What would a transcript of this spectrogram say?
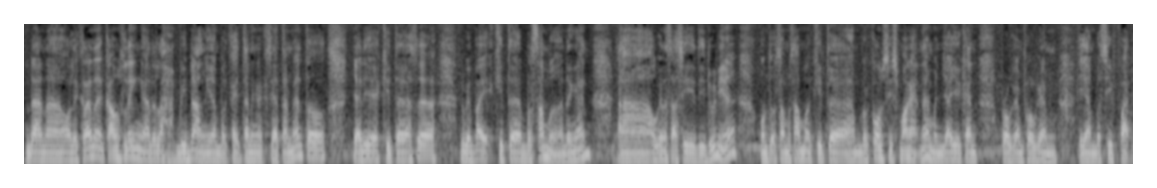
Dan uh, oleh kerana kaunseling adalah bidang yang berkaitan dengan kesihatan mental jadi kita rasa lebih baik kita bersama dengan uh, organisasi di dunia untuk sama-sama kita berkongsi semangat uh, menjayakan program-program yang bersifat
